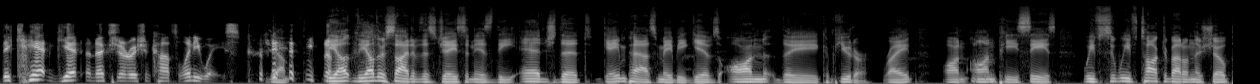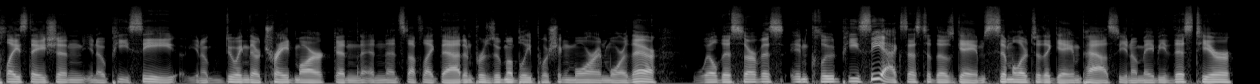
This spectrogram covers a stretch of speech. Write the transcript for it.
they can't get a next generation console anyways. Yeah. the o- the other side of this, Jason, is the edge that Game Pass maybe gives on the computer, right? On mm-hmm. on PCs. We've we've talked about on the show PlayStation, you know, PC, you know, doing their trademark and and, and stuff like that, and presumably pushing more and more there. Will this service include PC access to those games, similar to the Game Pass? You know, maybe this tier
